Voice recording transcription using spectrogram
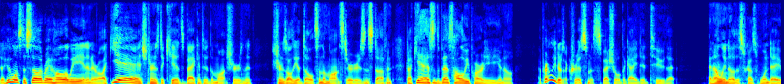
like, who wants to celebrate Halloween? And they're all like, yeah. And she turns the kids back into the monsters, and then she turns all the adults into monsters and stuff. And they're like, yeah, this is the best Halloween party, you know. Apparently, there's a Christmas special the guy did too that and I only know this because one day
